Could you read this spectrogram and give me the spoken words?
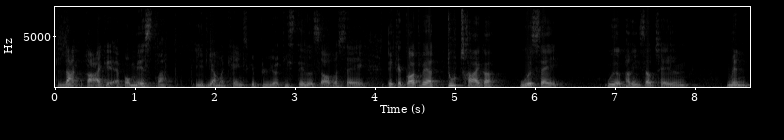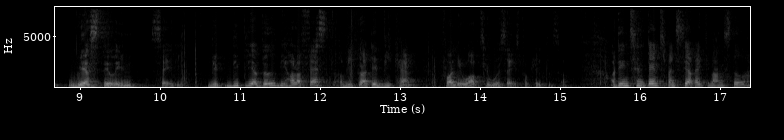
lang række af borgmestre i de amerikanske byer, de stillede sig op og sagde, det kan godt være, at du trækker USA ud af Paris-aftalen, men we're still in, sagde de. Vi, vi bliver ved, vi holder fast, og vi gør det, vi kan for at leve op til USA's forpligtelser. Og det er en tendens, man ser rigtig mange steder,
